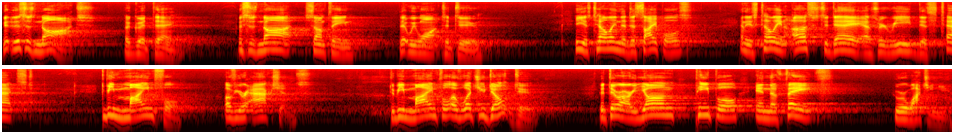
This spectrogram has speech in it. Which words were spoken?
This is not a good thing. This is not something that we want to do. He is telling the disciples, and he's telling us today as we read this text, to be mindful of your actions to be mindful of what you don't do. That there are young people in the faith who are watching you.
